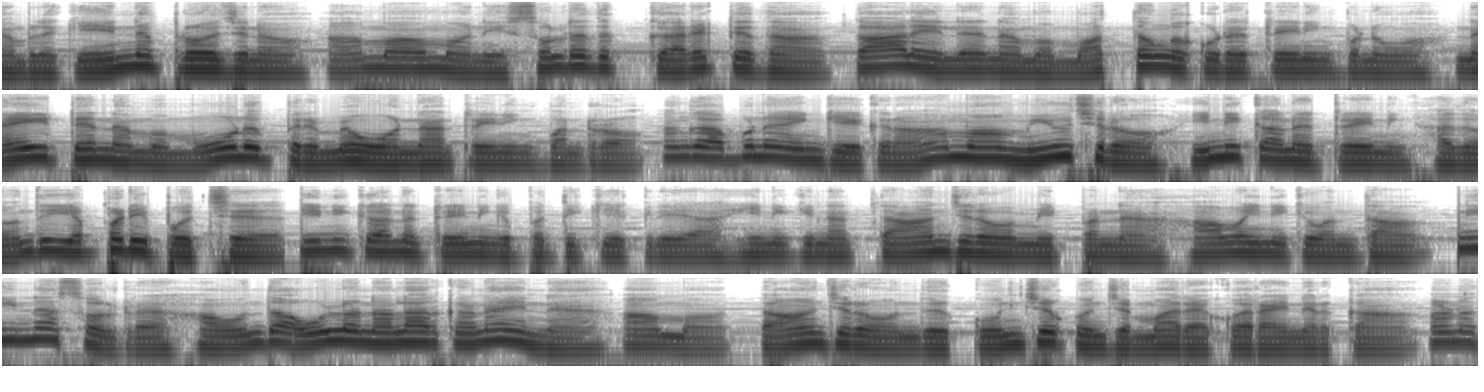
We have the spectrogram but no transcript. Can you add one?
நம்மளுக்கு என்ன பிரயோஜனம்? ஆமா ஆமா நீ சொல்றது கரெக்ட் தான். காலையில நம்ம மத்தவங்க கூட ட்ரைனிங் பண்ணுவோம். நைட்டு நம்ம மூணு பேருமே ஒன்னா ட்ரைனிங் பண்றோம். அங்க அப்புறம் இங்க கேக்குறான். ஆமா மியூச்சரோ இன்னைக்கான ட்ரைனிங் அது வந்து எப்படி போச்சு? இன்னைக்கான ட்ரைனிங்கை பத்தி கேக்குறியா? இன்னைக்கு நான் தாஞ்சிரவை மீட் பண்ணேன். அவன் இன்னைக்கு வந்தான். நீ என்ன சொல்ற? அவன் வந்து அவ்வளவு நல்லா இருக்கானா என்ன? ஆமா தாஞ்சிரோ வந்து கொஞ்சம் கொஞ்சமா ரெக்கவர் ஆயிருக்கான் ஆனா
